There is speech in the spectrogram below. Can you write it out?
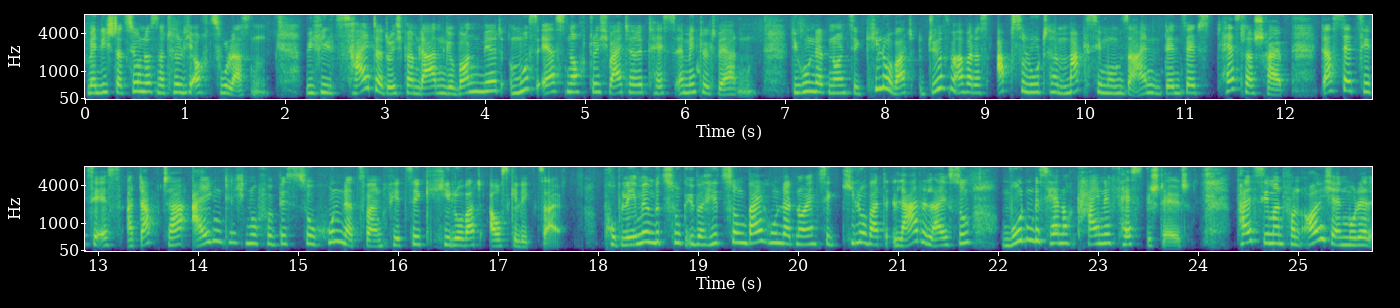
wenn die Stationen das natürlich auch zulassen. Wie viel Zeit dadurch beim Laden gewonnen wird, muss erst noch durch weitere Tests ermittelt werden. Die 190 Kilowatt dürfen aber das absolute Maximum sein, denn selbst Tesla schreibt, dass der CCS-Adapter eigentlich nur für bis zu 142 Kilowatt ausgelegt sei. Probleme in Bezug Überhitzung bei 190 Kilowatt Ladeleistung wurden bisher noch keine festgestellt. Falls jemand von euch ein Modell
